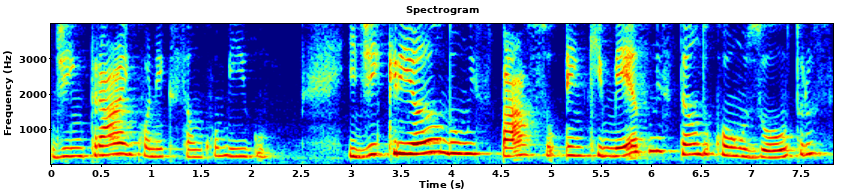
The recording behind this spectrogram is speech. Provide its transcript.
de entrar em conexão comigo, e de ir criando um espaço em que, mesmo estando com os outros,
